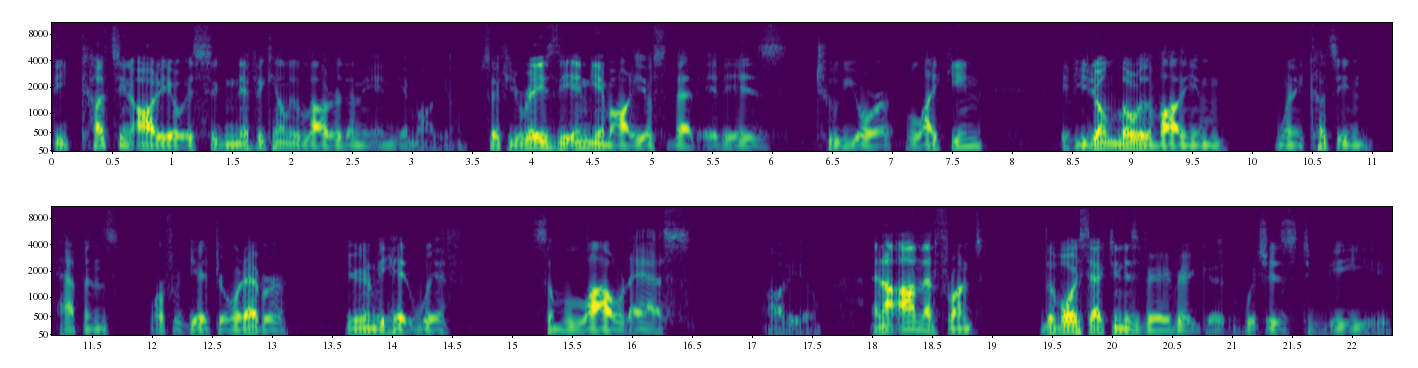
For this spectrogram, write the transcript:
the cutscene audio is significantly louder than the in-game audio. So if you raise the in-game audio so that it is to your liking, if you don't lower the volume when a cutscene happens or forget or whatever, you're going to be hit with some loud ass audio. And on that front, the voice acting is very, very good, which is to be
